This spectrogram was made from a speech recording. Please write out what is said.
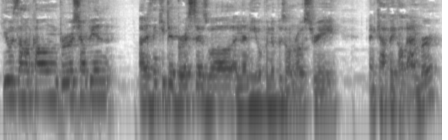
he was the Hong Kong Brewers champion, and I think he did barista as well. And then he opened up his own roastery and cafe called Amber.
